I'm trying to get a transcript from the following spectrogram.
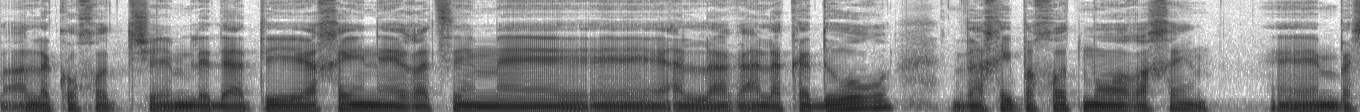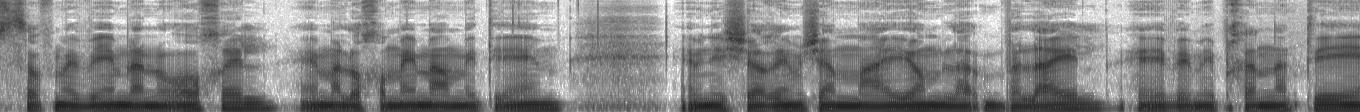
הלקוחות שהם לדעתי הכי נערצים uh, על, הכדור והכי פחות מוערכים. הם בסוף מביאים לנו אוכל, הם הלוחמים האמיתיים, הם נשארים שם מהיום בליל, ומבחינתי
